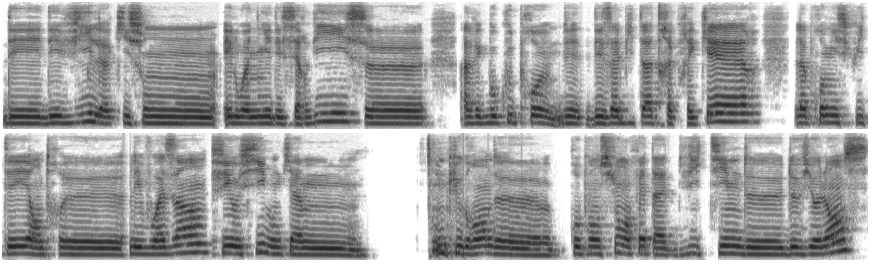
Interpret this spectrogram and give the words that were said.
des, des villes qui sont éloignées des services, euh, avec beaucoup de pro des, des, habitats très précaires, la promiscuité entre les voisins fait aussi donc il y a hum, une plus grande euh, propension en fait à être victime de, de violences.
